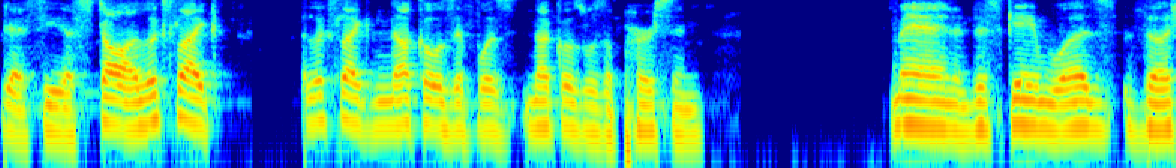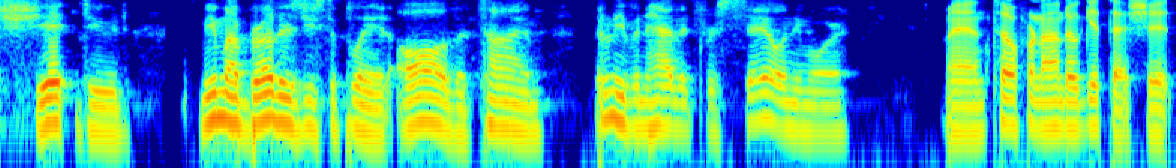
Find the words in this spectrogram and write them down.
Yeah, see Astal. It looks like It looks like Knuckles if was Knuckles was a person. Man, this game was the shit, dude. Me and my brothers used to play it all the time. They don't even have it for sale anymore. Man, tell Fernando get that shit.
